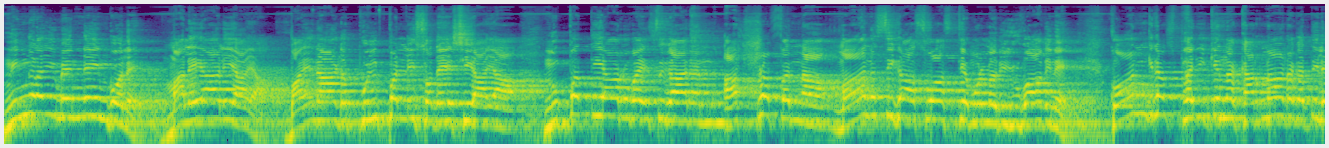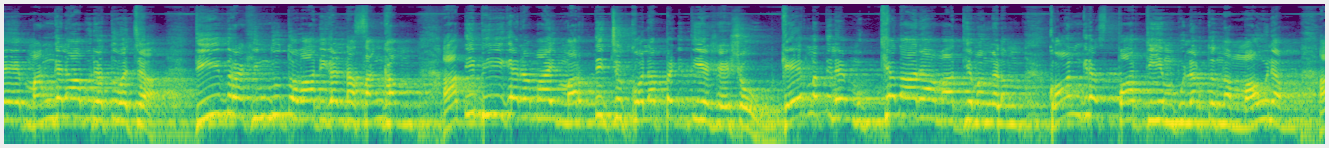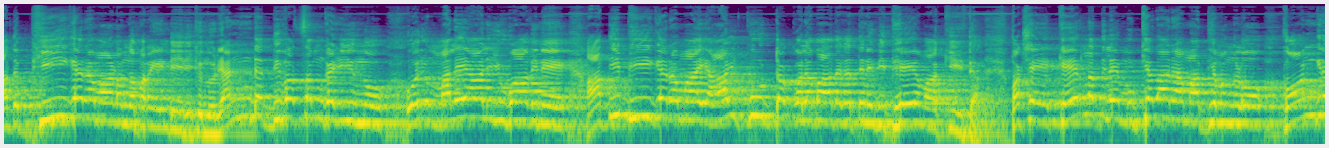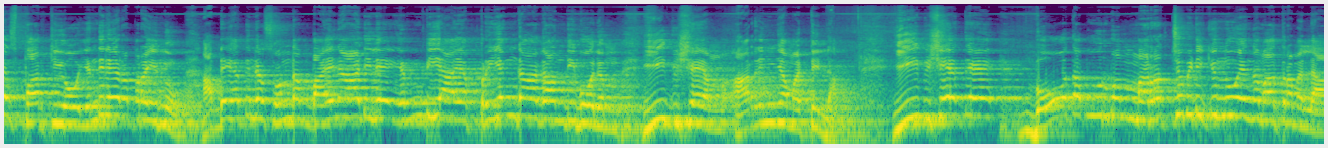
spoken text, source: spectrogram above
നിങ്ങളെയും എന്നെയും പോലെ മലയാളിയായ വയനാട് പുൽപ്പള്ളി സ്വദേശിയായ മുപ്പത്തിയാറ് വയസ്സുകാരൻ അഷ്റഫ് എന്ന മാനസികാസ്വാസ്ഥ്യമുള്ള ഒരു യുവാവിനെ കോൺഗ്രസ് ഭരിക്കുന്ന കർണാടകത്തിലെ മംഗലാപുരത്ത് വച്ച് തീവ്ര ഹിന്ദുത്വവാദികളുടെ സംഘം അതിഭീകരമായി മർദ്ദിച്ചു കൊലപ്പെടുത്തിയ ശേഷവും കേരളത്തിലെ മുഖ്യധാരാ മാധ്യമങ്ങളും കോൺഗ്രസ് പാർട്ടിയും പുലർത്തുന്ന മൗനം അത് ഭീകരമാണെന്ന് പറയേണ്ടിയിരിക്കുന്നു. രണ്ട് ദിവസം കഴിയുന്നു ഒരു മലയാളി യുവാവിനെ അതിഭീകരമായ ആൾക്കൂട്ട കൊലപാതകത്തിന് വിധേയമാക്കിയിട്ട്. പക്ഷേ കേരളത്തിലെ മുഖ്യധാരാ മാധ്യമങ്ങളോ കോൺഗ്രസ് പാർട്ടിയോ എന്തിനേറെ പറയുന്നു. അദ്ദേഹത്തിന്റെ സ്വന്തം വയനാടിലെ എം ആയ പ്രിയങ്ക ഗാന്ധി പോലും ഈ വിഷയം അറിഞ്ഞ മട്ടില്ല. ഈ വിഷയത്തെ ബോധപൂർവം മറച്ചു പിടിക്കുന്നു എന്ന് മാത്രമല്ല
